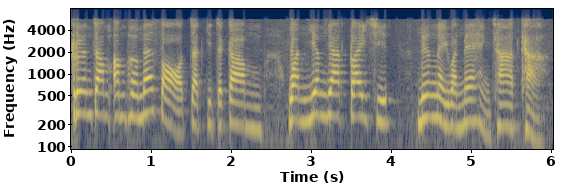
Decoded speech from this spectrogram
เรือนจำอำเภอแม่สอดจัดกิจกรรม วันเยี่ยมญาติใกล้ชิด เนื่องในวันแม่แห่งชาติค่ะ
